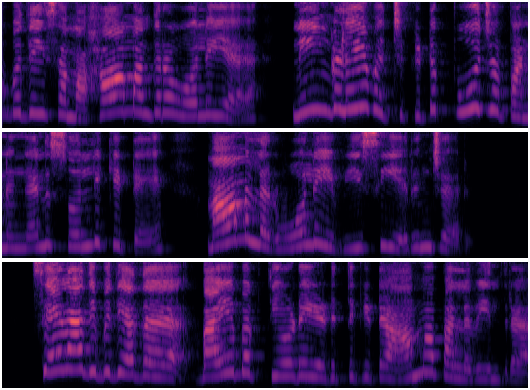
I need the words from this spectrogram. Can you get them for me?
உபதேச மகாமந்திர ஓலைய நீங்களே வச்சுக்கிட்டு பூஜை பண்ணுங்கன்னு சொல்லிக்கிட்டே மாமல்லர் ஓலையை வீசி எரிஞ்சாரு. சேனாதிபதி அதை பயபக்தியோட எடுத்துக்கிட்டு ஆமா பல்லவேந்திரா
